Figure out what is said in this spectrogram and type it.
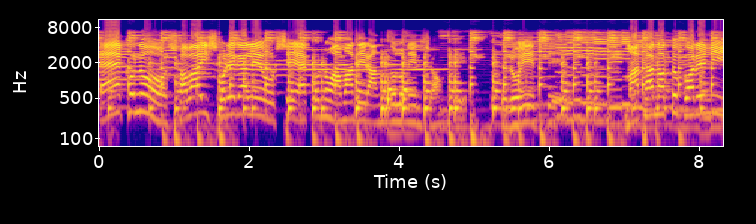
এখনও সবাই সরে গেলেও সে এখনও আমাদের আন্দোলনের সঙ্গে রয়েছে। মাথা নত করেনি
